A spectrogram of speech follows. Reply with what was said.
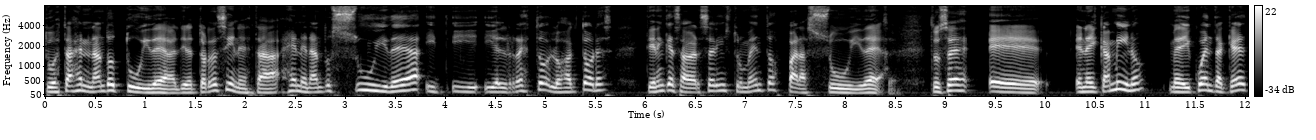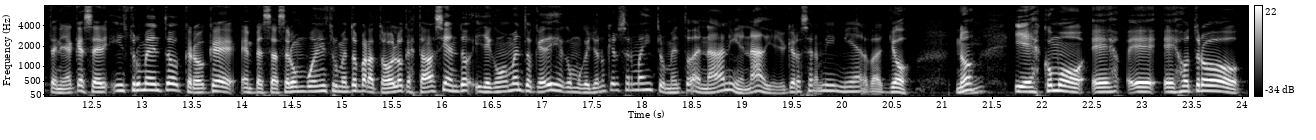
tú estás generando tu idea. El director de cine está generando su idea y, y- y el resto, los actores, tienen que saber ser instrumentos para su idea. Sí. Entonces, eh, en el camino me di cuenta que tenía que ser instrumento. Creo que empecé a ser un buen instrumento para todo lo que estaba haciendo. Y llegó un momento que dije, como que yo no quiero ser más instrumento de nada ni de nadie. Yo quiero hacer mi mierda yo, ¿no? Y es como, es, es- es otro,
